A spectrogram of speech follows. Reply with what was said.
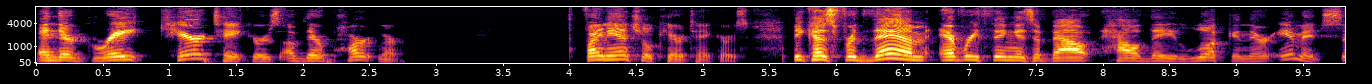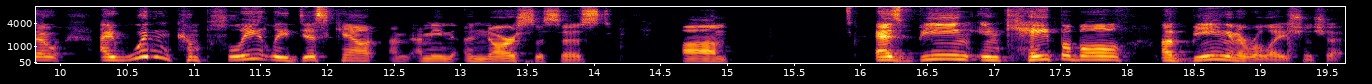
and they're great caretakers of their partner, financial caretakers, because for them, everything is about how they look and their image. So I wouldn't completely discount, I mean, a narcissist um, as being incapable of being in a relationship.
